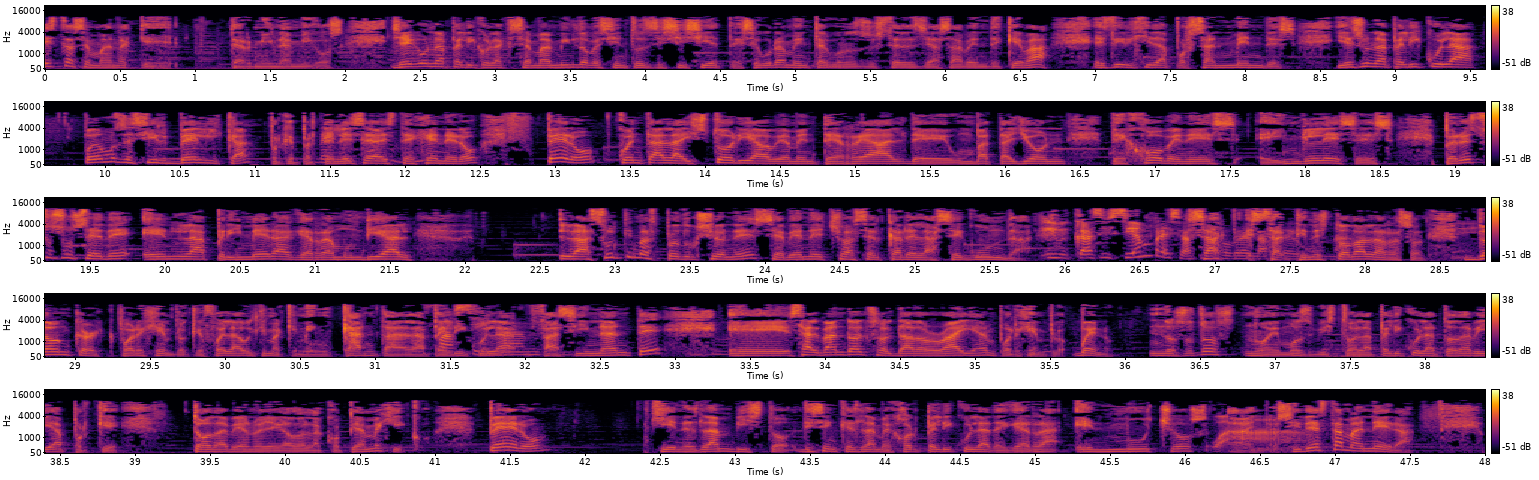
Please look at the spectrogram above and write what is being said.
esta semana que termina, amigos, llega una película que se llama 1917. Seguramente algunos de ustedes ya saben de qué va. Es dirigida por San Méndez y es una película, podemos decir bélica, porque pertenece a este género, pero cuenta la historia obviamente real de un batallón de jóvenes e ingleses, pero esto sucede en la Primera Guerra Mundial las últimas producciones se habían hecho acerca de la segunda. Y casi siempre se hace sobre la segunda. Tienes toda la razón. Dunkirk, por ejemplo, que fue la última que me encanta la película, fascinante. Eh, Salvando al soldado Ryan, por ejemplo. Bueno, nosotros no hemos visto la película todavía porque todavía no ha llegado la copia a México. Pero quienes la han visto dicen que es la mejor película de guerra en muchos años. Y de esta manera,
